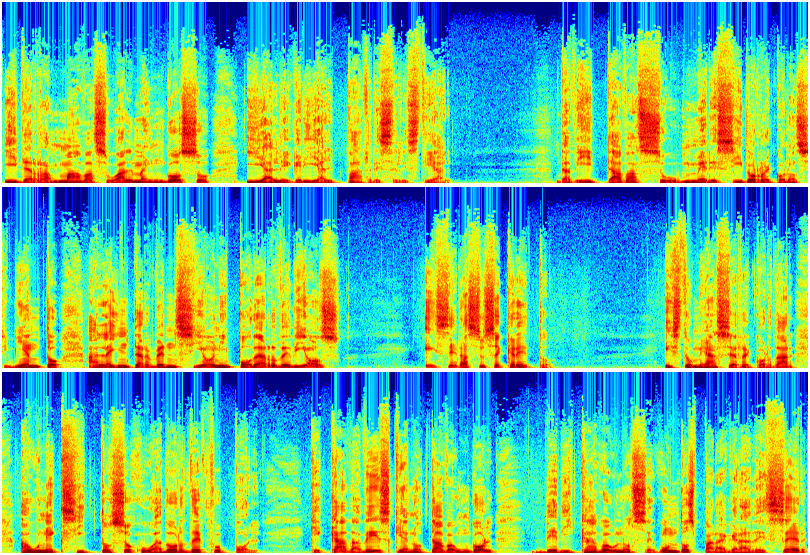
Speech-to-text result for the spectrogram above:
y derramaba su alma en gozo y alegría al Padre Celestial. David daba su merecido reconocimiento a la intervención y poder de Dios. Ese era su secreto. Esto me hace recordar a un exitoso jugador de fútbol, que cada vez que anotaba un gol dedicaba unos segundos para agradecer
